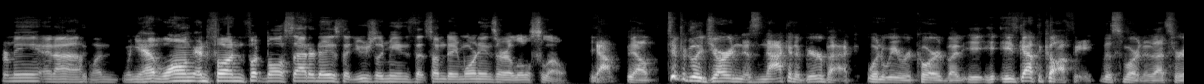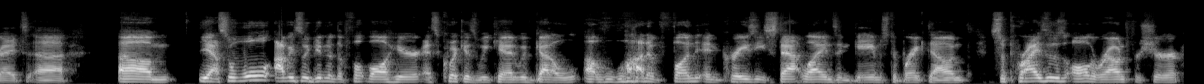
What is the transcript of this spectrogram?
for me. And uh, when when you have long and fun football Saturdays, that usually means that Sunday mornings are a little slow. Yeah, yeah. Typically, Jordan is knocking a beer back when we record, but he he's got the coffee this morning. That's right. Uh, um, yeah, so we'll obviously get into the football here as quick as we can. We've got a, a lot of fun and crazy stat lines and games to break down, surprises all around for sure.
